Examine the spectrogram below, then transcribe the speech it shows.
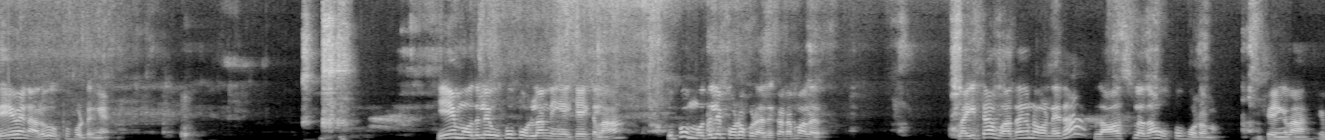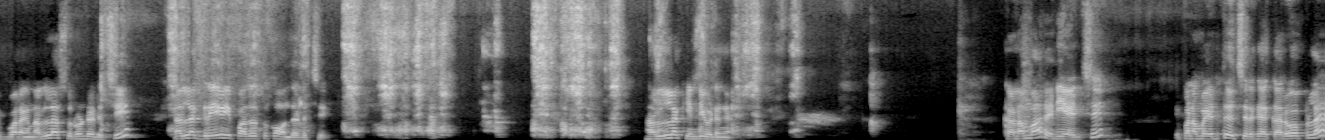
தேவையான அளவு உப்பு போட்டுங்க. ஏன் முதல்ல உப்பு போடலாம்னு நீங்கள் கேட்கலாம். உப்பு முதல்ல போடக்கூடாது கடமால லைட்டாக வதங்கின உடனே தான் லாஸ்ட்டில் தான் உப்பு போடணும். ஓகேங்களா? இப்போ பாருங்க நல்லா சுருண்டுடுச்சு. நல்லா கிரேவி பதத்துக்கும் வந்துடுச்சு. நல்லா கிண்டி விடுங்க. கடம்பா ரெடி ஆயிடுச்சு. இப்போ நம்ம எடுத்து வச்சிருக்க கருவேப்பிலை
